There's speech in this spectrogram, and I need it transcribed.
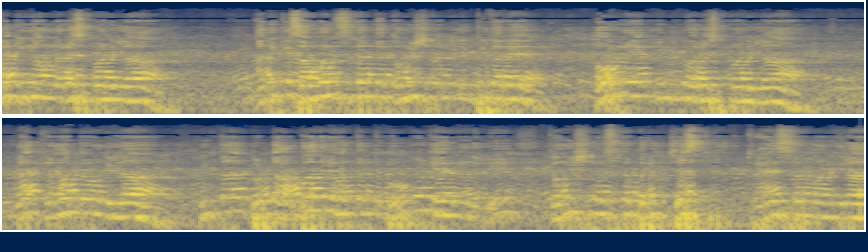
ಯಾಕೆ ಅವನ್ನ ಅರೆಸ್ಟ್ ಮಾಡಿಲ್ಲ? ಅದಕ್ಕೆ ಸಂಬಂಧಿಸಿದಂತ ಕಮಿಷನರ್ ಇಟ್ಟಿದ್ದಾರೆ ಅವ್ರನ್ನ ಯಾಕೆ ಇನ್ನೂ ಅರೆಸ್ಟ್ ಮಾಡಿಲ್ಲ? ಯಾಕೆ ಕ್ರಮ ತಗೊಂಡಿಲ್ಲ? ಇಂಥ ದೊಡ್ಡ ಆಪಾದನೆ ಹೊತ್ತಂತ ಬಹುಕೋಟಿ ಹಗರಣದಲ್ಲಿ ಕಮಿಷನರ್ಸ್ ಬರೀ ಜಸ್ಟ್ ಟ್ರಾನ್ಸ್ಫರ್ ಮಾಡಿದಿರಾ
